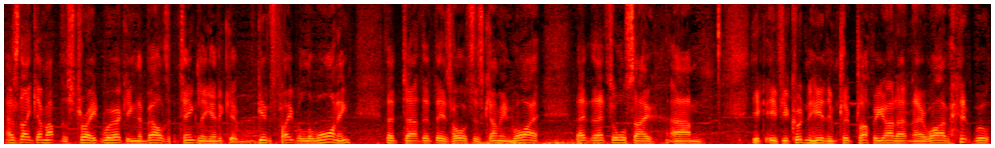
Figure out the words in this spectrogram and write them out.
As they come up the street working, the bells are tinkling, and it gives people the warning that uh, that there's horses coming by. That, that's also. Um, you, if you couldn't hear them clip clopping, I don't know why, but we'll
